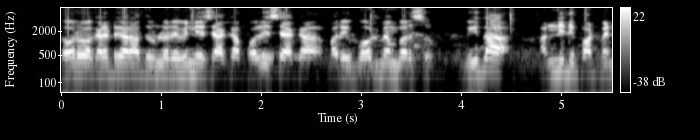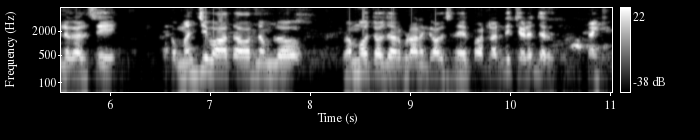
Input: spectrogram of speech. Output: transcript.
గౌరవ కలెక్టర్ గారి ఆధ్వర్యంలో రెవెన్యూ శాఖ పోలీస్ శాఖ మరియు బోర్డు మెంబర్స్ మిగతా అన్ని డిపార్ట్మెంట్లు కలిసి ఒక మంచి వాతావరణంలో బ్రహ్మోత్సవాలు జరపడానికి కావాల్సిన ఏర్పాట్లన్నీ చేయడం జరుగుతుంది. థ్యాంక్ యూ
